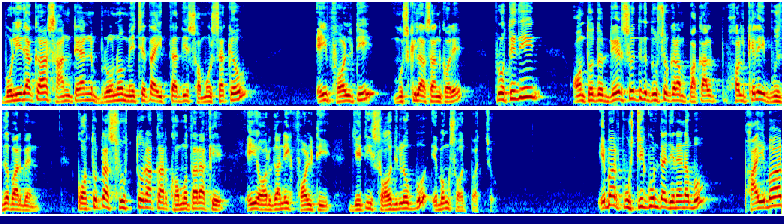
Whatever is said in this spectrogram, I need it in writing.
বলিরাকা সানট্যান, ব্রণ, মেচেতা ইত্যাদি সমস্যাকেও এই ফলটি মুশকিল আসান করে। প্রতিদিন অন্তত দেড়শো থেকে দুশো গ্রাম পাকাল ফল খেলেই বুঝতে পারবেন কতটা সুস্থ রাখার ক্ষমতা রাখে এই অর্গানিক ফলটি, যেটি সহজলভ্য এবং সহজপাচ্য। এবার পুষ্টিগুণটা জেনে নেব। Fibre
